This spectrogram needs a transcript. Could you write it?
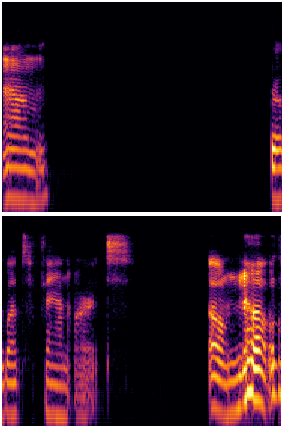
Um robots fan art. Oh no.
